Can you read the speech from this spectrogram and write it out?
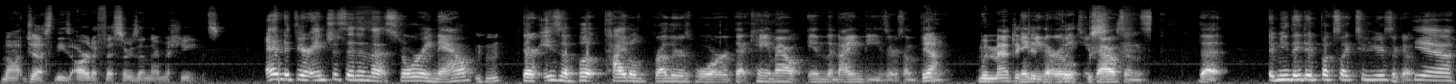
not just these artificers and their machines. And if you're interested in that story now, Mhm. there is a book titled Brothers War that came out in the 90s or something. Yeah, When Magic maybe the early books. 2000s. That I mean, they did books like two years ago. Yeah,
